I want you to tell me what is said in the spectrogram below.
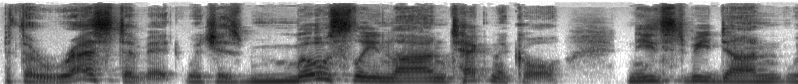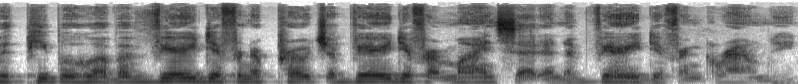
But the rest of it, which is mostly non technical, needs to be done with people who have a very different approach, a very different mindset, and a very different grounding.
